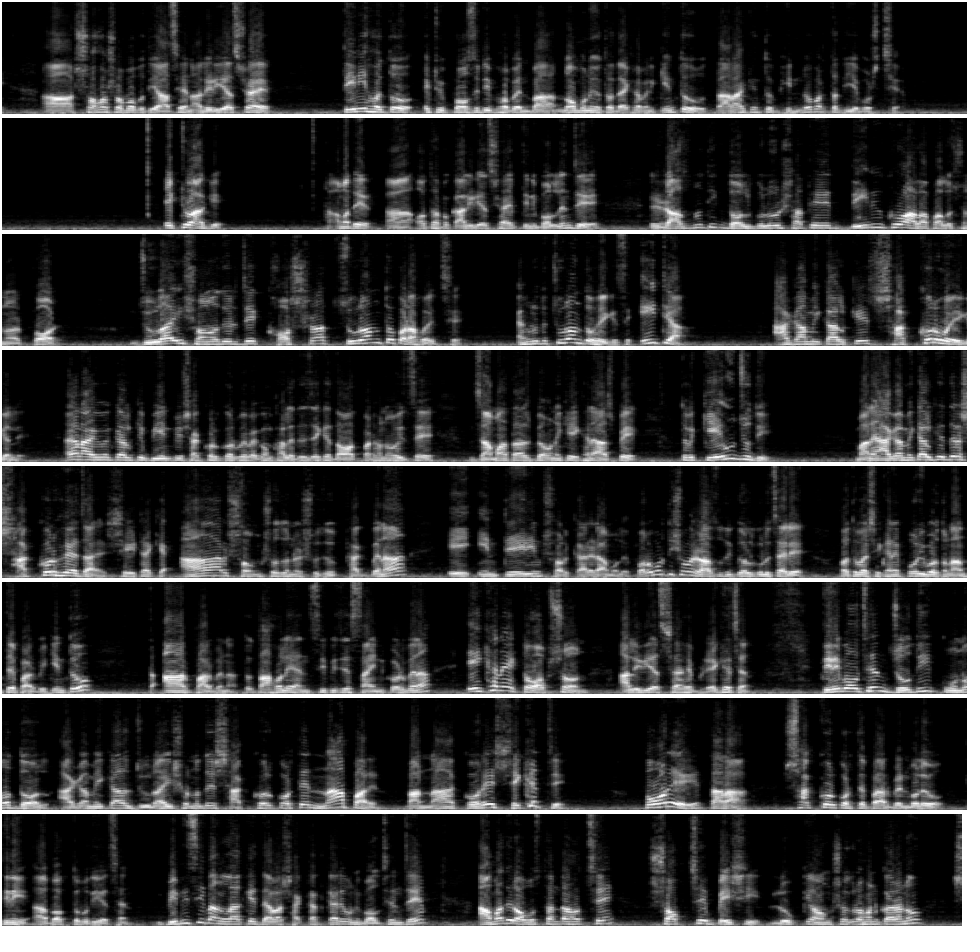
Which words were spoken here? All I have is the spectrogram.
সহসভাপতি আছেন আলী রিয়াজ সাহেব, তিনি হয়তো একটু পজিটিভ হবেন বা নমনীয়তা দেখাবেন, কিন্তু তারা কিন্তু ভিন্ন বার্তা দিয়ে বসছে। একটু আগে আমাদের অধ্যাপক আলিরিয়াজ সাহেব তিনি বললেন যে, রাজনৈতিক দলগুলোর সাথে দীর্ঘ আলাপ আলোচনার পর জুলাই সনদের যে খসড়া চূড়ান্ত করা হয়েছে, এখন তো চূড়ান্ত হয়ে গেছে। এইটা আগামীকালকে স্বাক্ষর হয়ে গেলে, এখন আগামীকালকে বিএনপি স্বাক্ষর করবে, বেগম খালেদা জিয়াকে দাওয়াত পাঠানো হয়েছে, জামাত আসবে, অনেকে এখানে আসবে। তবে কেউ যদি মানে আগামীকালকে যদি স্বাক্ষর হয়ে যায় সেটাকে আর সংশোধনের সুযোগ থাকবে না এই ইন্টেরিম সরকারের আমলে। পরবর্তী সময় রাজনৈতিক দলগুলো চাইলে হয়তোবা সেখানে পরিবর্তন আনতে পারবে, কিন্তু আর পারবে না। তো তাহলে এনসিপি যে সাইন করবে না, এইখানে একটা অপশন আলিরিয়াজ সাহেব রেখেছেন। তিনি বলছেন, যদি কোনো দল আগামীকাল জুলাই সনদে স্বাক্ষর করতে না পারেন বা না করে, সেক্ষেত্রে পরে তারা স্বাক্ষর করতে পারবেন বলেও তিনি বক্তব্য দিয়েছেন। বিবিসি বাংলাকে দেওয়া সাক্ষাৎকারে উনি বলছেন যে, আমাদের অবস্থানটা হচ্ছে সবচেয়ে বেশি লোককে অংশগ্রহণ করানো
